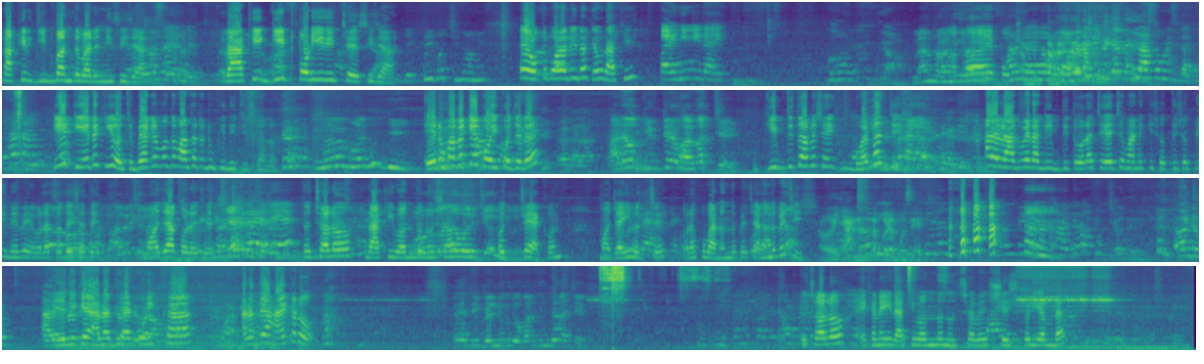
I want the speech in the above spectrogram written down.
রাখির গিট বানতে পারেনি সিজা রাখি গিট পরিয়ে দিচ্ছে সিজা। এ ওকে পড়ালি না কেউ রাখি? পাইনি নি রাই। এ হচ্ছে? ব্যাগের মধ্যে মাথাটা ঢুকিয়ে দিচ্ছিস কেন? এরম ভাবে কে বই খোঁজে রে? আরে ও গিফটের ভয় পাচ্ছে। গিফট দিতে হবে সেই ভয় পাচ্ছিস? হ্যাঁ। আরে লাগবে না গিফট দিতে ওরা চেয়েছে মানে কি সত্যি সত্যি নেবে ওরা তোদের সাথে মজা করেছে। তো চলো রাখি বন্ধন উৎসব হচ্ছে এখন মজাই হচ্ছে। ওরা খুব আনন্দ পেয়েছে। আনন্দ পেয়েছিস? ওই যে আনন্দ করে বসে আর এদিকে আরাধ্যার পরীক্ষা। আরাধ্যা হাই করো। দিব্যেন্দুকে দোকান কিনতে গেছে তো চলো এখানেই রাখি বন্ধন উৎসবে শেষ করি আমরা।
